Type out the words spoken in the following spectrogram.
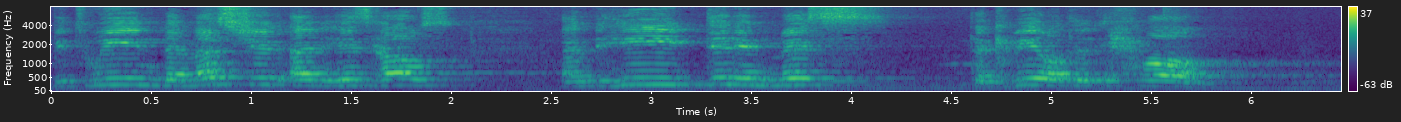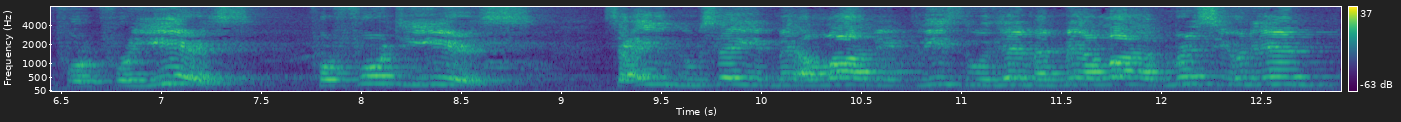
between the masjid and his house. And he didn't miss Takbirat al-Ihram for, for years, for 40 years. Sa'id ibn Musayyib, may Allah be pleased with him and may Allah have mercy on him.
